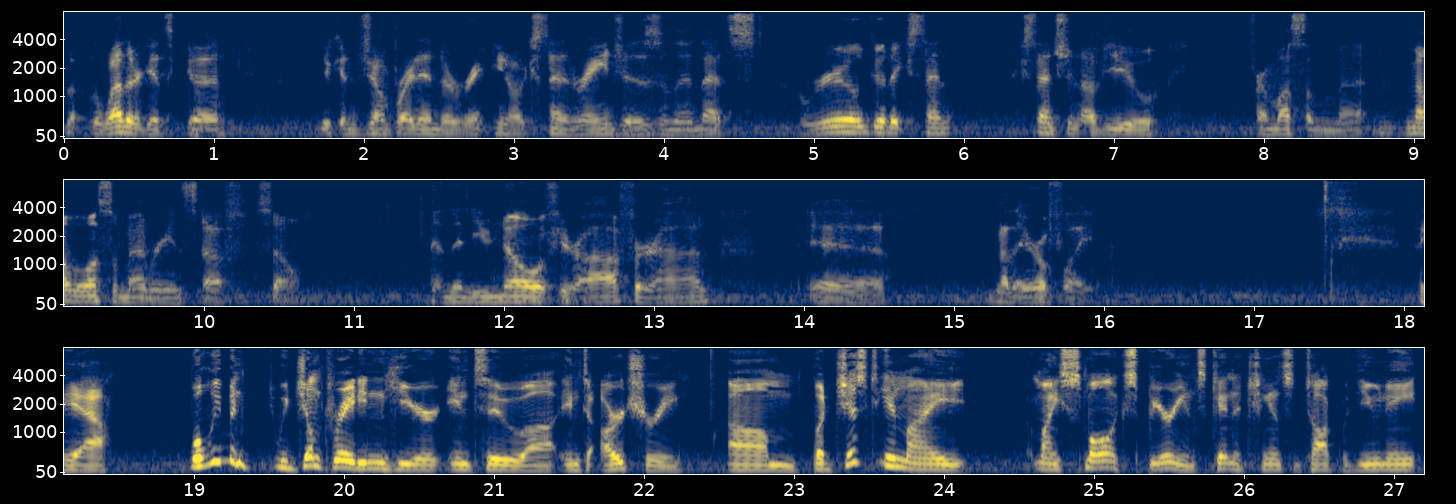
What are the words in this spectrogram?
the weather gets good, you can jump right into you know extended ranges, and then that's real good extent extension of you from muscle muscle memory and stuff. So, and then you know if you're off or on uh, by the arrow flight. Yeah. Well, we've been we jumped right in here into uh, into archery, um, but just in my my small experience, getting a chance to talk with you, Nate,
